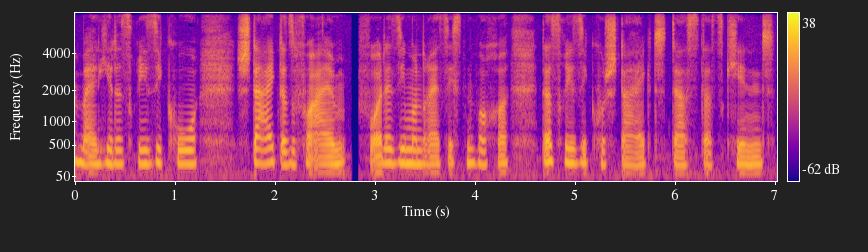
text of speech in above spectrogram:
weil hier das Risiko steigt, also vor allem vor der 37. Woche, das Risiko steigt, dass das Kind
